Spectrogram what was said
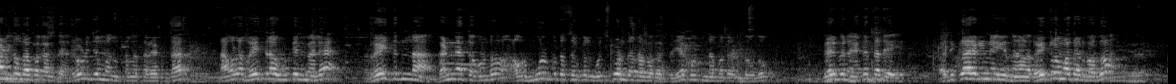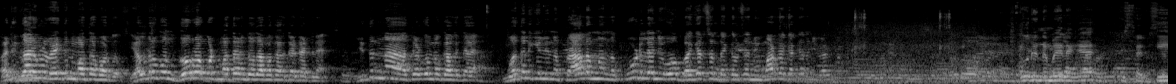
ಮಾಡ್ಕೋಬೇಕಾಗುತ್ತೆ ರೋಡ್ ಜಮ್ ಅಂತಲ್ಲ ಸರ್ ಹೇಳ್ತಾರೆ ಸರ್ ನಾವೆಲ್ಲ ರೈತರ ಹುಟ್ಟಿದ ಮೇಲೆ ರೈತರನ್ನ ಗಣ್ಯ ತಗೊಂಡು ಅವ್ರ ಮೂಲಭೂತ ಸೌಕರ್ಯ ಹೊಚ್ಕೊಂಡು ತಗೋಬೇಕಾಗುತ್ತೆ. ಯಾಕೆ ಮಾತಾಡೋದು ಬೇರೆ ಬೇರೆ ಯಾಕಂತಾರೆ ಅಧಿಕಾರಿಗಳನ್ನ ರೈತರು ಮಾತಾಡಬಾರ್ದು. ಅಧಿಕಾರಿಗಳು ರೈತರು ಮಾತಾಡಬಾರ್ದು. ಎಲ್ರಿಗೂ ಒಂದು ಗೌರವ ಕೊಟ್ಟು ಮಾತಾಡೋದಾಗಬೇಕಾಗುತ್ತೆ ಇದನ್ನ ತಿಳ್ಕೊಬೇಕಾಗುತ್ತೆ. ಮೊದಲಿಗೆ ಇಲ್ಲಿನ ಪ್ರಾಬ್ಲಮ್ ಅನ್ನು ಕೂಡಲೇ ನೀವು ಬಗೆಹರಿಸಂತ ಕೆಲಸ ನೀವು ಮಾಡ್ಬೇಕಾದ್ರೆ ನೀವು ದೂರಿನ ಮೇಲೆಗೆ ಈ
